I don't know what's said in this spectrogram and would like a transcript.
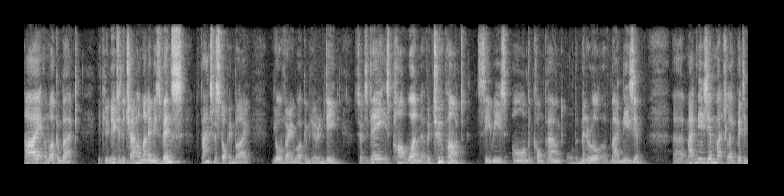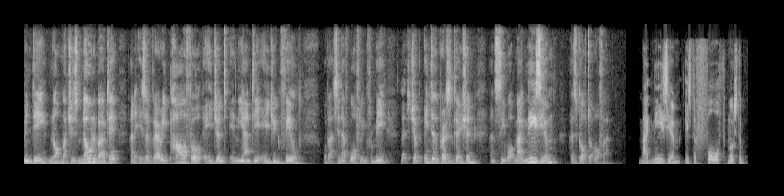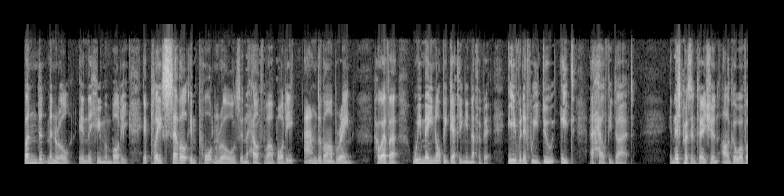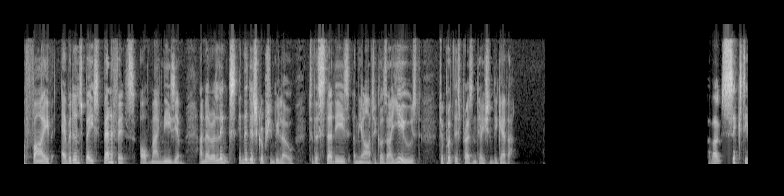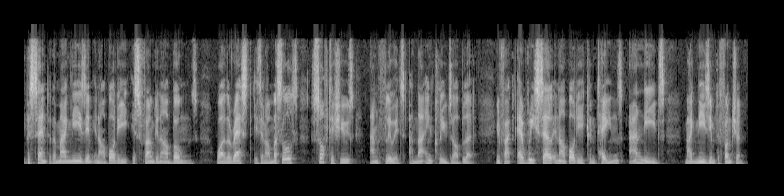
Hi and welcome back. If you're new to the channel, my name is Vince. Thanks for stopping by. You're very welcome here indeed. So today is part one of a two-part series on the compound or the mineral of magnesium. Uh, magnesium, much like vitamin D, not much is known about it and it is a very powerful agent in the anti-aging field. Well, that's enough waffling from me. Let's jump into the presentation and see what magnesium has got to offer. Magnesium is the fourth most abundant mineral in the human body. It plays several important roles in the health of our body and of our brain. However, we may not be getting enough of it, even if we do eat a healthy diet. In this presentation, I'll go over five evidence-based benefits of magnesium, and there are links in the description below to the studies and the articles I used to put this presentation together. About 60% of the magnesium in our body is found in our bones, while the rest is in our muscles, soft tissues and fluids, and that includes our blood. In fact, every cell in our body contains and needs magnesium to function.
